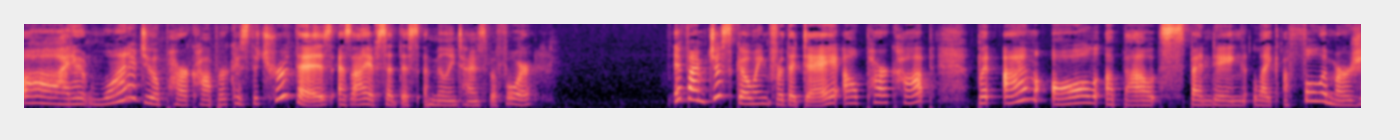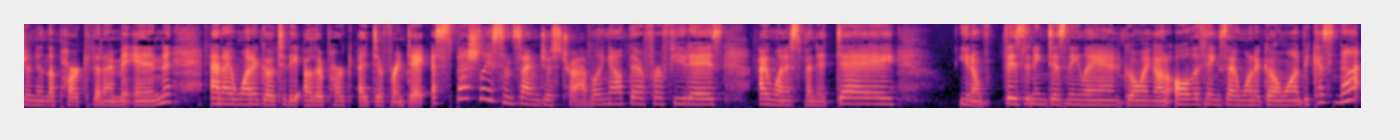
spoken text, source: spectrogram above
oh, I don't want to do a park hopper because the truth is, as I have said this a million times before, if I'm just going for the day, I'll park hop, but I'm all about spending like a full immersion in the park that I'm in, and I want to go to the other park a different day, especially since I'm just traveling out there for a few days. I want to spend a day, you know, visiting Disneyland, going on all the things I want to go on because not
